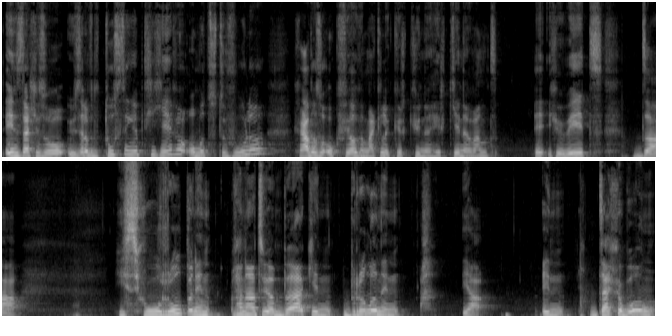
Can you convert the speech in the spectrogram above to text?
eens dat je zo jezelf de toestemming hebt gegeven om het te voelen, ga je ze ook veel gemakkelijker kunnen herkennen. Want je weet dat is goed roepen en vanuit je buik en brullen en ja, en dat gewoon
